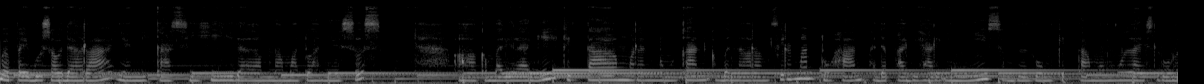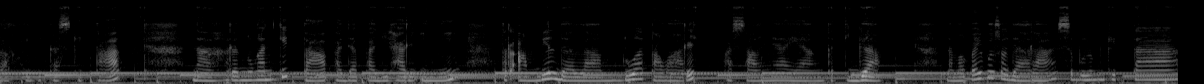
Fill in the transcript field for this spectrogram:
Bapak Ibu Saudara yang dikasihi dalam nama Tuhan Yesus. Uh, Kembali lagi kita merenungkan kebenaran firman Tuhan pada pagi hari ini Sebelum kita memulai seluruh aktivitas kita. Nah renungan kita pada pagi hari ini terambil dalam dua tawarik pasalnya yang ketiga. Nah Bapak Ibu Saudara sebelum kita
